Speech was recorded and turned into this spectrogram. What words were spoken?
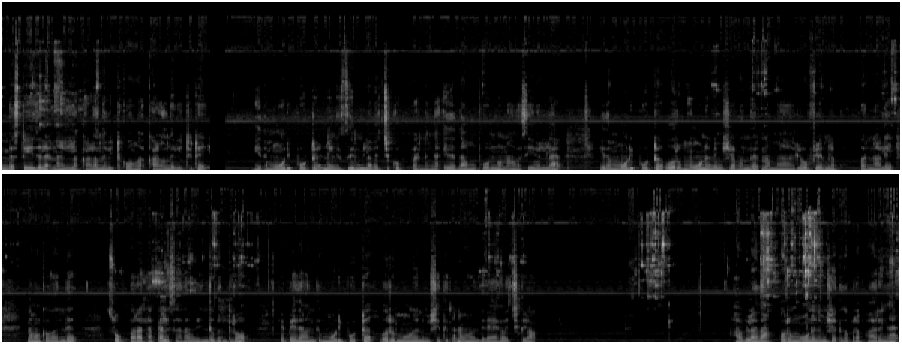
இந்த ஸ்டேஜில் நல்லா கலந்து விட்டுக்கோங்க. கலந்து விட்டுட்டு இதை மூடி போட்டு நீங்கள் சிம்மில் வச்சு குக் பண்ணுங்கள் இதை தம் போடணுன்னு அவசியம் இல்லை. இதை மூடி போட்டு ஒரு மூணு நிமிஷம் வந்து நம்ம லோ ஃப்ளேமில் குக் பண்ணாலே நமக்கு வந்து சூப்பராக தக்காளி சாதம் வெந்து வந்துடும் இப்போ இதை வந்து மூடி போட்டு ஒரு மூணு நிமிஷத்துக்கு நம்ம வந்து வேக வச்சுக்கலாம். அவ்வளோதான். ஒரு மூணு நிமிஷத்துக்கு அப்புறம் பாருங்கள்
